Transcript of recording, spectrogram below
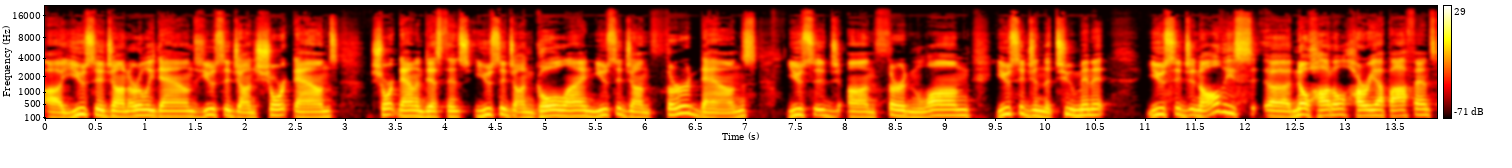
uh, usage on early downs, usage on short downs, short down and distance, usage on goal line, usage on third downs usage on third and long, usage in the two minute, usage in all these uh, no huddle, hurry up offense.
